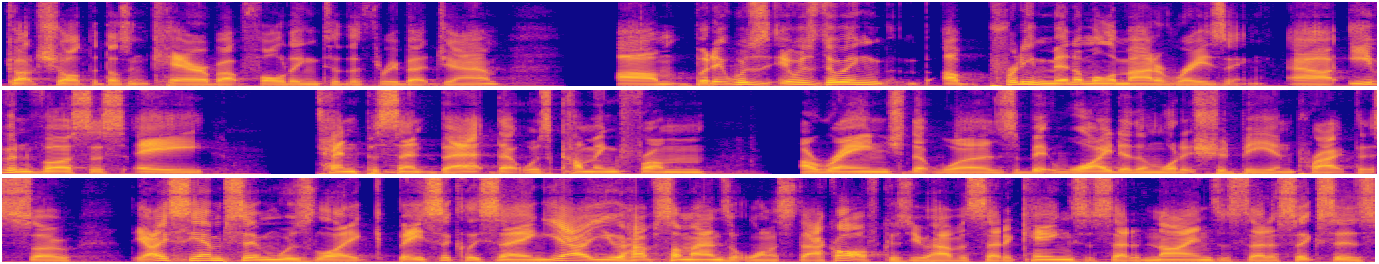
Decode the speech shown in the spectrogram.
gut shot that doesn't care about folding to the three bet jam. Um, but it was it was doing a pretty minimal amount of raising, uh, even versus a 10% bet that was coming from a range that was a bit wider than what it should be in practice. So the ICM sim was like basically saying, yeah, you have some hands that want to stack off because you have a set of kings, a set of nines, a set of sixes.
